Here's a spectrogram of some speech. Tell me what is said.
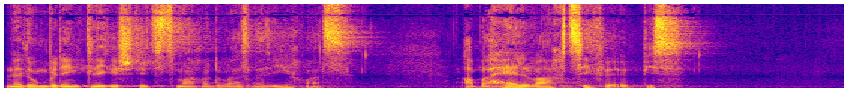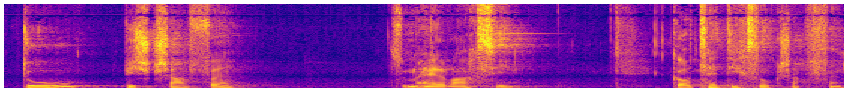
Nicht unbedingt Liegestütze zu machen oder was weiß ich was aber hellwach sein für etwas. Du bist geschaffen, zum hellwach sein. Gott hat dich so geschaffen.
